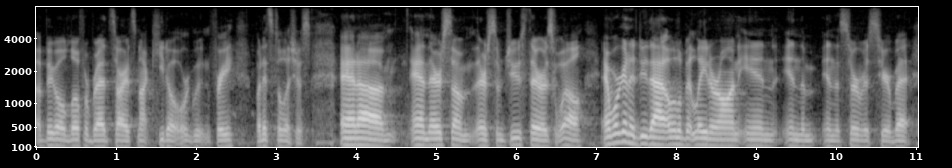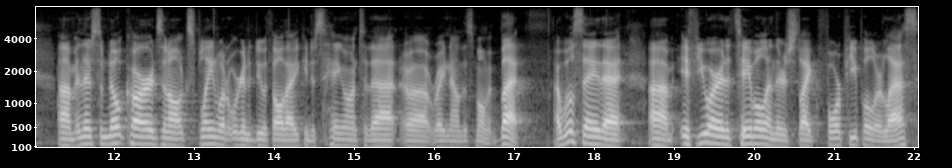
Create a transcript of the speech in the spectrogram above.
a, big old loaf of bread. Sorry, it's not keto or gluten free, but it's delicious. And um, and there's some there's some juice there as well. And we're going to do that a little bit later on in in the in the service here. But um, and there's some note cards, and I'll explain what we're going to do with all that. You can just hang on to that uh, right now, this moment. But I will say that um, if you are at a table and there's like four people or less,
